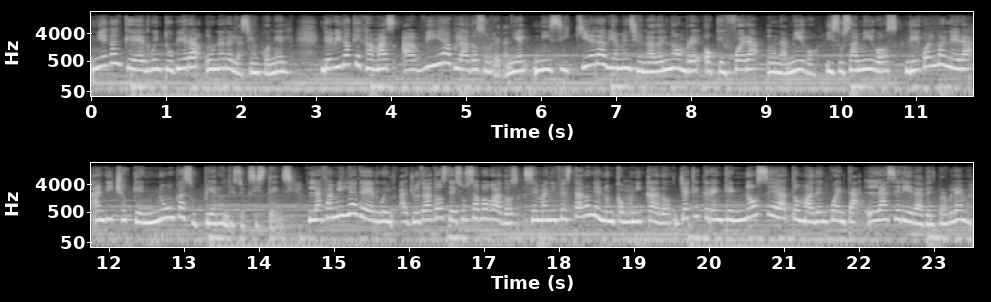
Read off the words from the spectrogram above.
niegan que Edwin tuviera una relación con él, debido a que jamás había hablado sobre Daniel, ni siquiera había mencionado el nombre o que fuera un amigo, y sus amigos de igual manera han dicho que nunca supieron de su existencia. La familia de Edwin, ayudados de sus abogados, se manifestaron en un comunicado ya que creen que no se ha tomado en cuenta la seriedad del problema,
